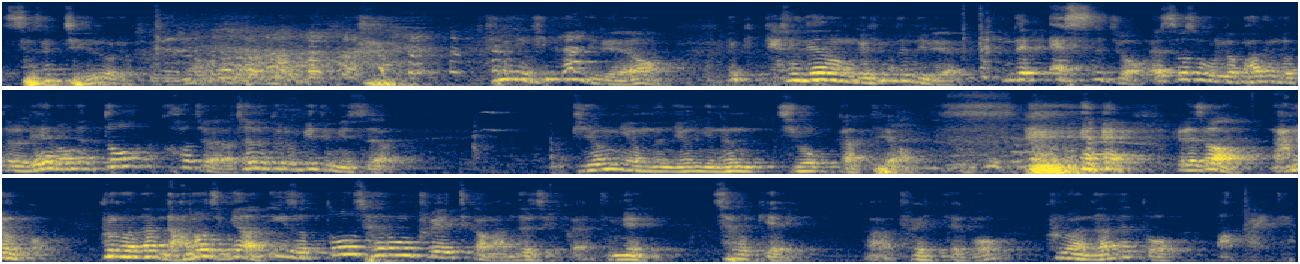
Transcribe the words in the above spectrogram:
세상 제일 어렵거든요. 굉장히 힘든 일이에요. 계속 내놓는 게 힘든 일이에요. 근데 애쓰죠. 애써서 우리가 받은 것들을 내놓으면 또 커져요. 저는 그런 믿음이 있어요. 비영리 없는 영리는 지옥 같아요. 그래서 나누고 그러고 난 나눠지면 여기서 또 새로운 create가 만들어질 거예요. 분명히 새롭게 아, create 되고 그러고 난 다음에 또 업그레이드 되고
